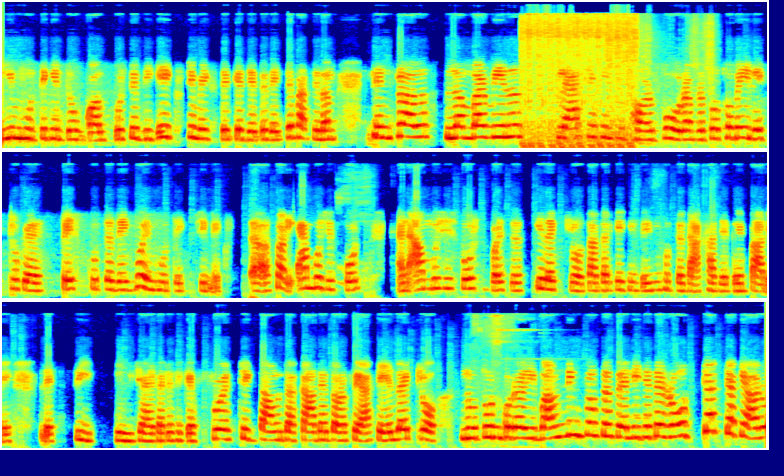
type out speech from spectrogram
এই মুহূর্তে কিন্তু গল্ফ দিকে এক্সট্রিম এক্স থেকে যেতে দেখতে পাচ্ছিলাম। সেন্ট্রাল লাম্বার মিল ক্লাসে কিন্তু ভরপুর। আমরা প্রথমেই ইলেকট্রোকে ফেস করতে দেখব এই মুহূর্তে extreme X sorry ambush sports and ambush sports versus electro তাদেরকে কিন্তু এই মুহূর্তে দেখা যেতে পারে। লেটস সি এই জায়গাটা থেকে ফার্স্ট টেক ডাউনটা কাদের তরফে আসে ইলেকট্রো নতুন করে রিবাউন্ডিং প্রসেসে নিজেদের রোস্টারটাকে আরও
